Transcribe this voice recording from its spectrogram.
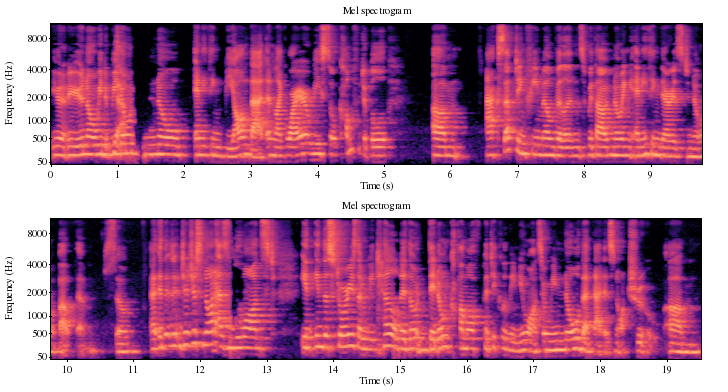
you, you know we, we yeah. don't know anything beyond that and like why are we so comfortable um, accepting female villains without knowing anything there is to know about them so they're just not as nuanced in, in the stories that we tell they don't they don't come off particularly nuanced and we know that that is not true um,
